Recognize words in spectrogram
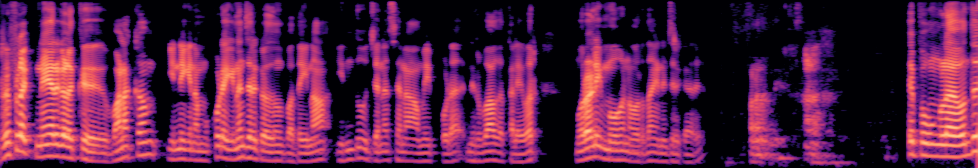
ரிஃப்ளெக்ட் நேயர்களுக்கு வணக்கம். இன்னைக்கு நம்ம கூட இணைஞ்சிருக்கிறது வந்து பார்த்தீங்கன்னா இந்து ஜனசேனா அமைப்போட நிர்வாக தலைவர் முரளி மோகன் அவர் தான் இணைஞ்சிருக்காரு. வணக்கம். வணக்கம். இப்போ உங்களை வந்து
